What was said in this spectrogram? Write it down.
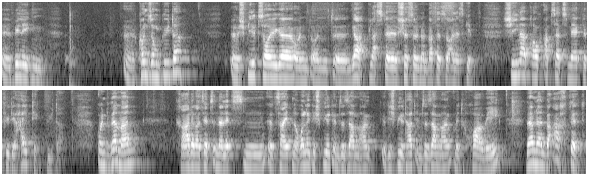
äh, billigen äh, Konsumgüter, äh, Spielzeuge und, und äh, ja, Plasteschüsseln und was es so alles gibt. China braucht Absatzmärkte für die Hightech-Güter. Und wenn man gerade was jetzt in der letzten äh, Zeit eine Rolle gespielt, in Zusammenhang, gespielt hat im Zusammenhang mit Huawei. Wir haben dann beachtet,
